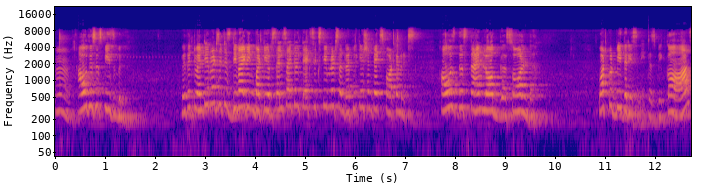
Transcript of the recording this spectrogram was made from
Hmm. How this is feasible? Within 20 minutes it is dividing but your cell cycle takes 60 minutes and replication takes 40 minutes. How is this time log solved? What could be the reason? It is because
